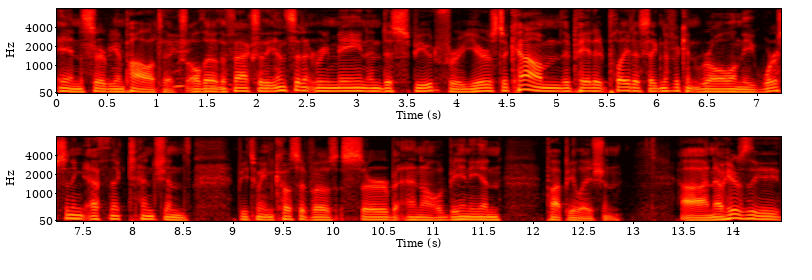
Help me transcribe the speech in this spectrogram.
in Serbian politics. Although the facts of the incident remain in dispute for years to come, it played, it played a significant role in the worsening ethnic tensions between Kosovo's Serb and Albanian population. Uh, now, here's the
